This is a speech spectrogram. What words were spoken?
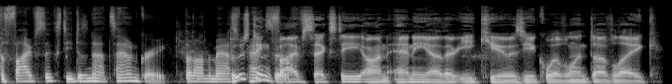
the 560 does not sound great. But on the massive Boosting passive, 560 on any other EQ is the equivalent of like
